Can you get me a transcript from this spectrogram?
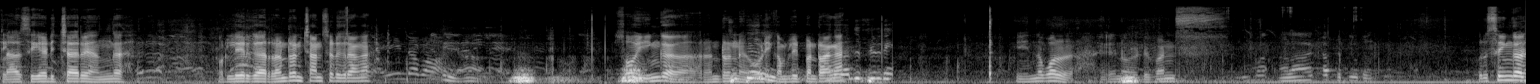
கிளாஸிக் அடிச்சாரு அங்கே. முரளி இருக்கார் ரன் ரன் சான்ஸ் எடுக்கிறாங்க ஸோ இங்கே ரெண்டு ரன் ஓடி கம்ப்ளீட் பண்ணுறாங்க இந்த பால் என்னோட டிஃபென்ஸ் ஒரு சிங்கிள்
